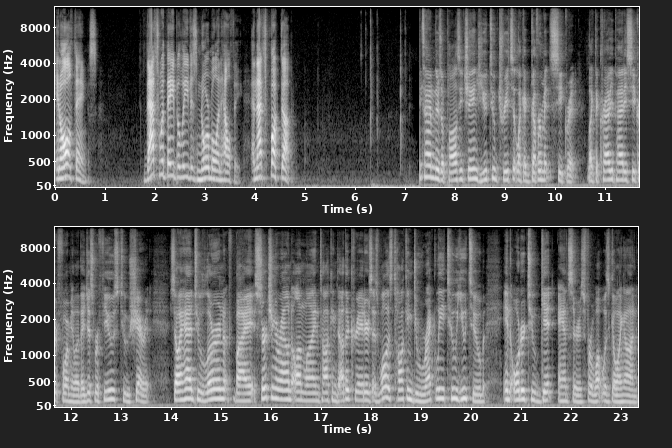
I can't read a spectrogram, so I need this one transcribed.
in all things. That's what they believe is normal and healthy. And that's fucked up. Anytime there's a policy change, YouTube treats it like a government secret, like the Krabby Patty secret formula. They just refuse to share it. So I had to learn by searching around online, talking to other creators, as well as talking directly to YouTube in order to get answers for what was going on.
